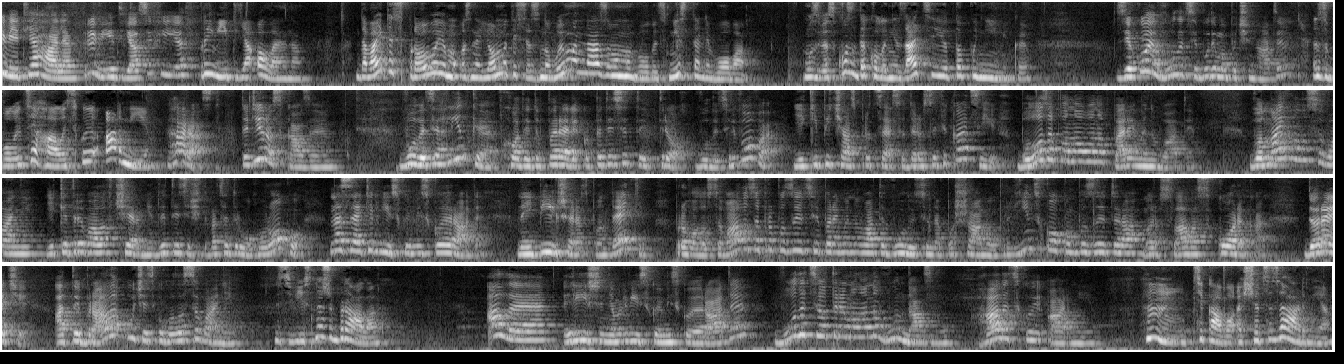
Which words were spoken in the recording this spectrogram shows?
Привіт, я Галя. Привіт, я Софія. Привіт, я Олена. Давайте спробуємо ознайомитися з новими назвами вулиць міста Львова у зв'язку з деколонізацією топоніміки З якої вулиці будемо починати? з вулиці Галицької армії. Гаразд. Тоді розказую. Вулиця Глінки входить до переліку 53 вулиць Львова, які під час процесу дерусифікації було заплановано перейменувати. В онлайн-голосуванні, яке тривало в червні 2022 року на сайті Львівської міської ради, найбільше респондентів проголосувало за пропозицію перейменувати вулицю на пошану українського композитора Мирослава Скорика. До речі, а ти брала участь у голосуванні? Звісно ж, брала. Але рішенням Львівської міської ради вулиця отримала нову назву Галицької армії. Хм, цікаво, а що це за армія?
